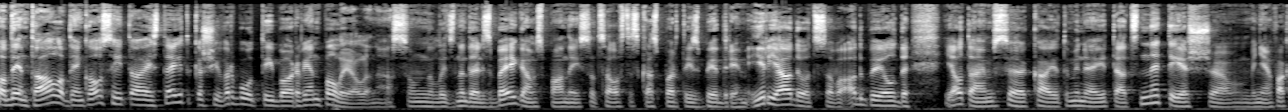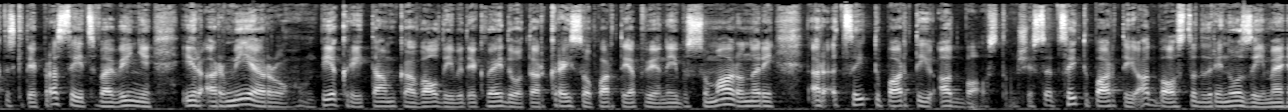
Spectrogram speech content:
Labdien, tālu, labdien, klausītāji! Es teiktu, ka šī varbūtība ar vienu palielinās, un līdz nedēļas beigām Spānijas sociālistiskās partijas biedriem ir jādod sava atbilde. Jautājums, kā jau tu minēji, tāds netiešs, viņiem faktiski tiek prasīts, vai viņi ir ar mieru un piekrīt tam, ka valdība tiek veidota ar kreiso partiju apvienību sumāru un arī ar citu partiju atbalstu. Un šis citu partiju atbalsts tad arī nozīmē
